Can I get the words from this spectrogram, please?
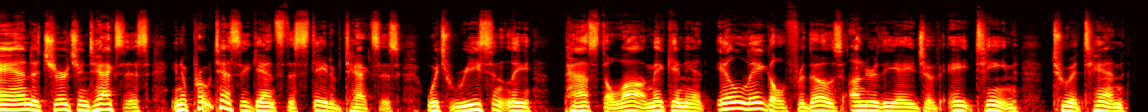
And a church in Texas, in a protest against the state of Texas, which recently passed a law making it illegal for those under the age of 18 to attend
